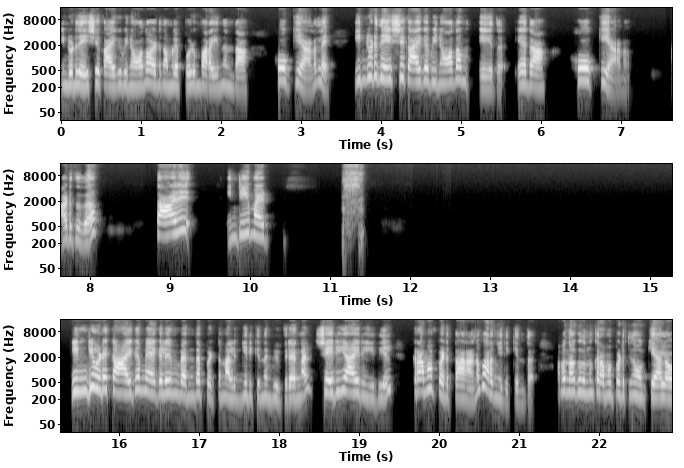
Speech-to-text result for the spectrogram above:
ഇന്ത്യയുടെ ദേശീയ കായിക വിനോദമായിട്ട് നമ്മൾ എപ്പോഴും പറയുന്ന എന്താ? ഹോക്കിയാണ് അല്ലെ? ഇന്ത്യയുടെ ദേശീയ കായിക വിനോദം ഏത്? ഏതാ? ഹോക്കിയാണ്. അടുത്തത് താഴെ ഇന്ത്യയുമായി ഇന്ത്യയുടെ കായിക മേഖലയും ബന്ധപ്പെട്ട് നൽകിയിരിക്കുന്ന വിവരങ്ങൾ ശരിയായ രീതിയിൽ ക്രമപ്പെടുത്താനാണ് പറഞ്ഞിരിക്കുന്നത്. അപ്പൊ നമുക്ക് ഇതൊന്ന് ക്രമപ്പെടുത്തി നോക്കിയാലോ?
